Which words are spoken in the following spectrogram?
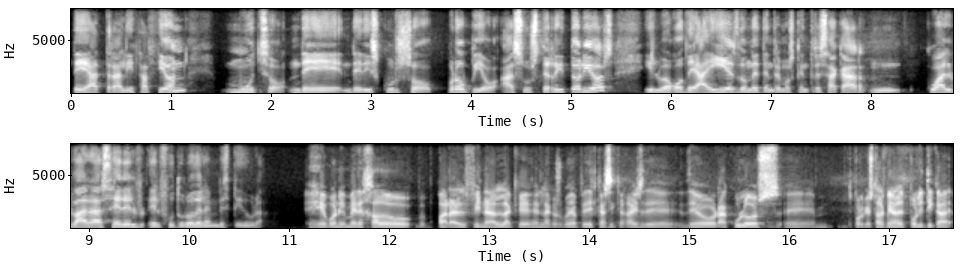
teatralización mucho de, discurso propio a sus territorios y luego de ahí es donde tendremos que entresacar mm, cuál va a ser el, futuro de la investidura. Eh, bueno, y me he dejado para el final la que, en la que os voy a pedir casi que hagáis de, oráculos, eh, porque esto al final es política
